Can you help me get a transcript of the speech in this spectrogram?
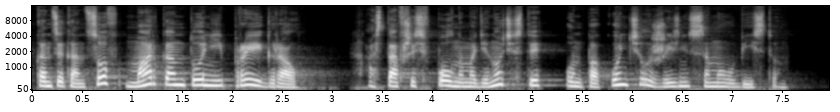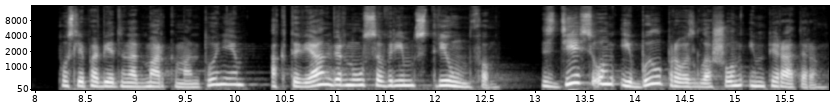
В конце концов, Марк Антоний проиграл. Оставшись в полном одиночестве, он покончил жизнь самоубийством. После победы над Марком Антонием Октавиан вернулся в Рим с триумфом. Здесь он и был провозглашен императором.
